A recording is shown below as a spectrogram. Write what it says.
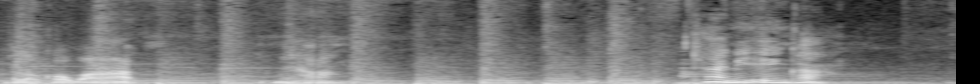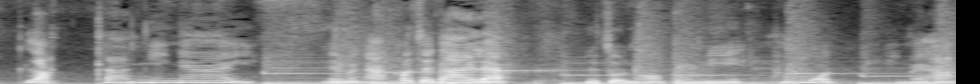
แล้วเราก็วาดเห็นไหมคะแค่นี้เองค่ะ หลักการง่ายๆเห็นไหมคะก็จะได้แล้วในส่วนของตรงนี้ทั้งหมดเห็นไหมคะ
